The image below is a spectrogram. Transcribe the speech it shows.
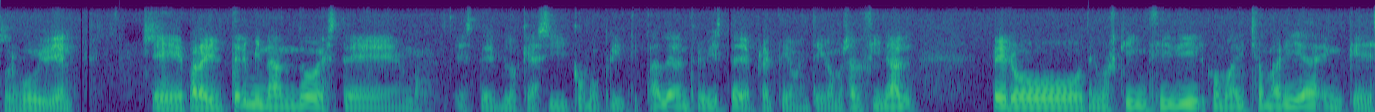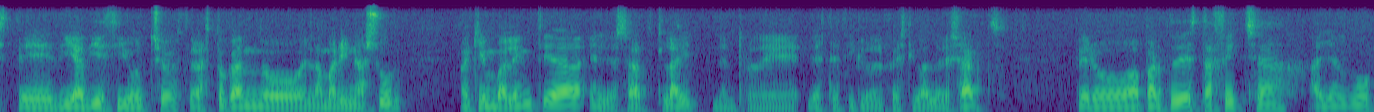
pues muy bien. Eh, para ir terminando este, este bloque así como principal de la entrevista, ya prácticamente llegamos al final, pero tenemos que incidir, como ha dicho María, en que este día 18 estarás tocando en la Marina Sur, aquí en Valencia, en Les Arts Light, dentro de, este ciclo del Festival de Les Arts. Pero aparte de esta fecha, ¿hay algo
